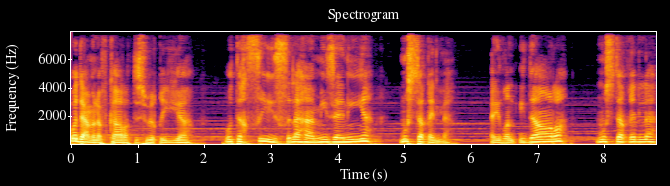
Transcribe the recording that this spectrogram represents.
ودعم الأفكار التسويقية وتخصيص لها ميزانية مستقلة أيضا إدارة مستقلة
